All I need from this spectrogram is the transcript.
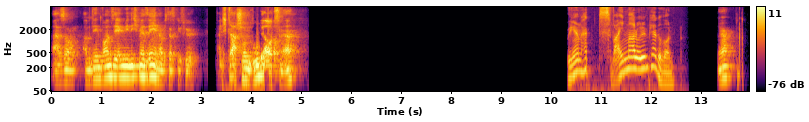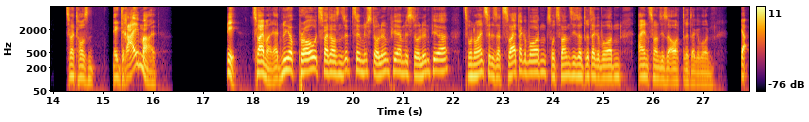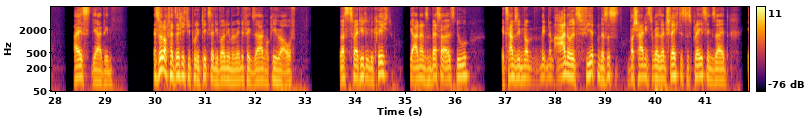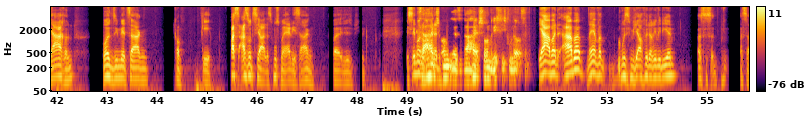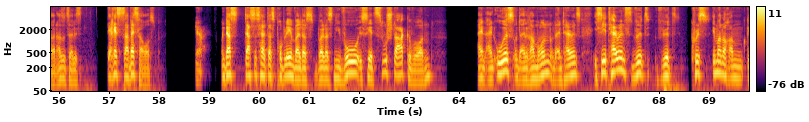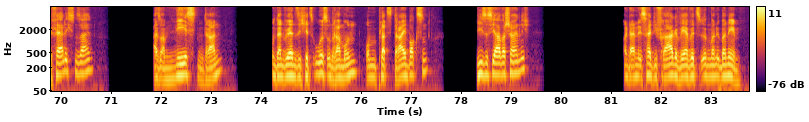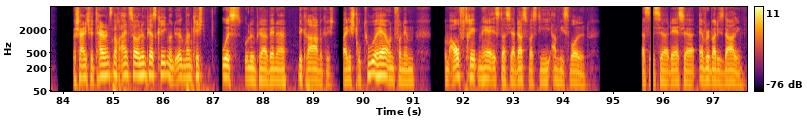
Also, aber den wollen sie irgendwie nicht mehr sehen, habe ich das Gefühl. Ich sah schon gut aus, ne? Brian hat zweimal Olympia gewonnen. Ja. 2000, nee, dreimal. Nee, zweimal. Er hat New York Pro 2017, Mr. Olympia, Mr. Olympia. 2019 ist er Zweiter geworden, 2020 ist er Dritter geworden, 21 ist er auch Dritter geworden. Ja, heißt, ja, dem. Das wird auch tatsächlich die Politik sein, die wollen ihm im Endeffekt sagen, okay, hör auf. Du hast zwei Titel gekriegt, die anderen sind besser als du. Jetzt haben sie ihm noch mit einem Arnolds vierten, das ist wahrscheinlich sogar sein schlechtestes Placing seit Jahren, wollen sie ihm jetzt sagen, komm, geh. Was asozial ist, muss man ehrlich sagen. Weil äh, ist immer noch halt schon, sah halt schon richtig gut aus. Ja, aber, aber, naja, muss ich mich auch wieder revidieren. Was, ist, was daran asozial ist. Der Rest sah besser aus. Ja. Und das, das ist halt das Problem, weil das, weil das Niveau ist jetzt zu stark geworden. Ein, ein Urs und ein Ramon und ein Terrence. Ich sehe, Terrence wird, wird Chris immer noch am gefährlichsten sein. Also am nächsten dran. Und dann werden sich jetzt Urs und Ramon um Platz 3 boxen. Dieses Jahr wahrscheinlich. Und dann ist halt die Frage, wer wird es irgendwann übernehmen? Wahrscheinlich wird Terrence noch ein, zwei Olympias kriegen und irgendwann kriegt Urs Olympia, wenn er dickere Arme kriegt. Weil die Struktur her und von dem, vom Auftreten her ist das ja das, was die Amis wollen. Das ist ja, der ist ja everybody's darling.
